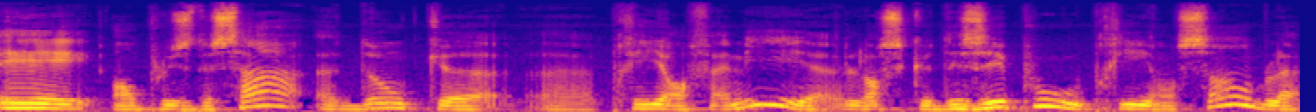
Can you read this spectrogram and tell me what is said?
Et en plus de ça, donc, euh, euh, prier en famille, lorsque des époux prient ensemble,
